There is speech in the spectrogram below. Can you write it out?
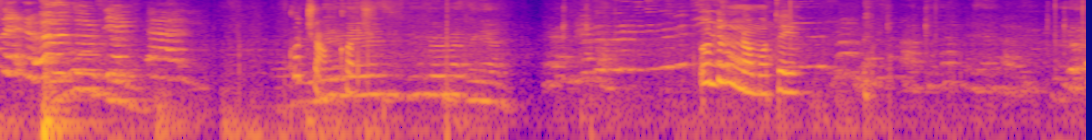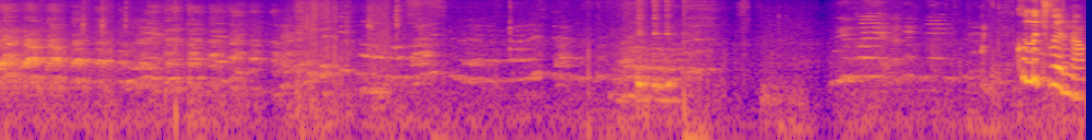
seni öldürecekler. Kaçam kaç. Öldürün ama atayı. Abi.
